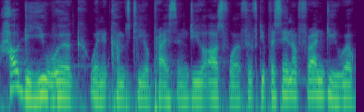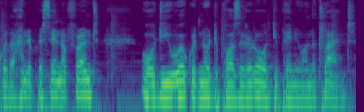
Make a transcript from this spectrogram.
how do you work when it comes to your pricing do you ask for a 50% upfront do you work with 100% upfront or do you work with no deposit at all depending on the client?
